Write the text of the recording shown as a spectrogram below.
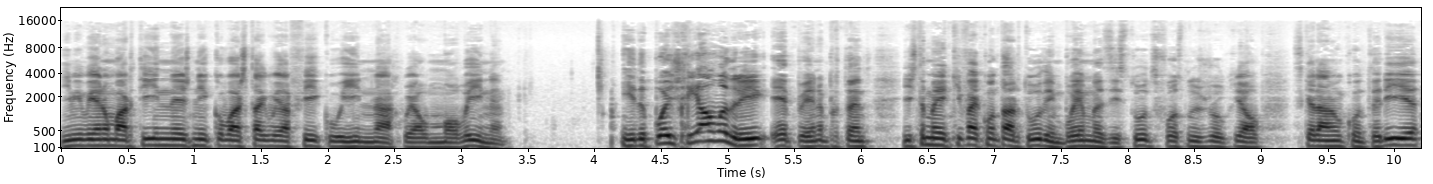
Emiliano Martínez, Nicolás Tagliafico e Nahuel Molina. E depois Real Madrid, é pena, portanto, isto também aqui vai contar tudo, emblemas e tudo, se fosse no jogo real se calhar não contaria,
